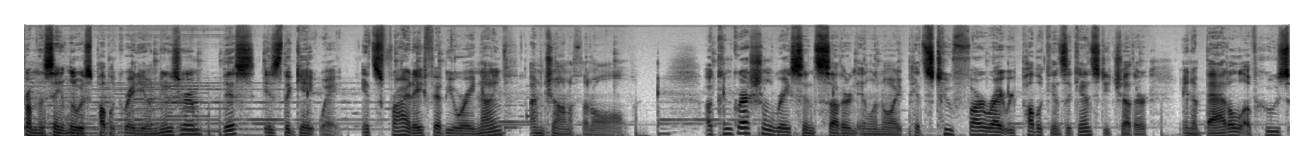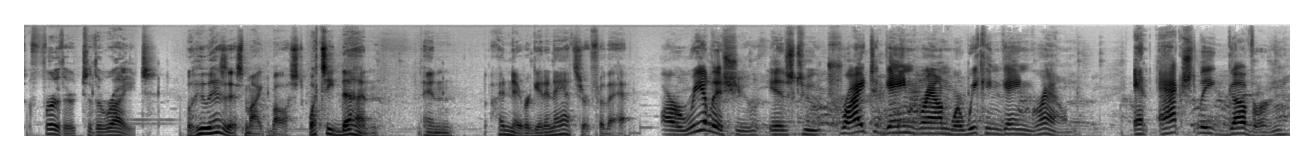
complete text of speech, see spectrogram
From the St. Louis Public Radio Newsroom, this is The Gateway. It's Friday, February 9th. I'm Jonathan Ahl. A congressional race in southern Illinois pits two far right Republicans against each other in a battle of who's further to the right. Well, who is this Mike Bost? What's he done? And I never get an answer for that. Our real issue is to try to gain ground where we can gain ground and actually govern.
